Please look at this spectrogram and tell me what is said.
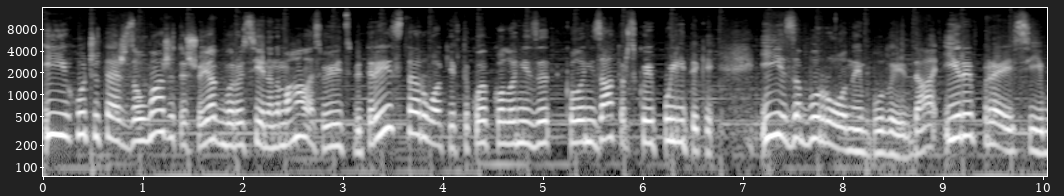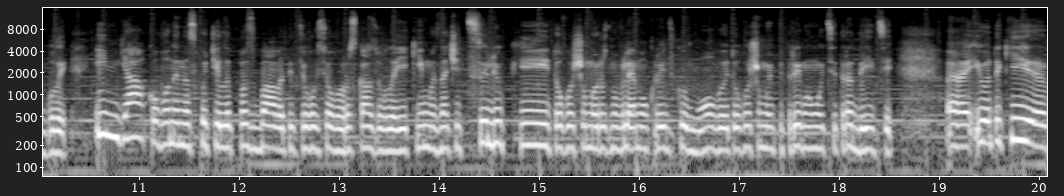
І хочу теж зауважити, що якби Росія не намагалась уявіть собі 300 років такої колоніза- колонізаторської політики, і заборони були, да, і репресії були, і м'яко вони нас хотіли позбавити цього всього, розказували, які ми, значить, селюки, того, що ми розмовляємо українською мовою, того, що ми підтримуємо ці традиції. Е, і отакі е,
